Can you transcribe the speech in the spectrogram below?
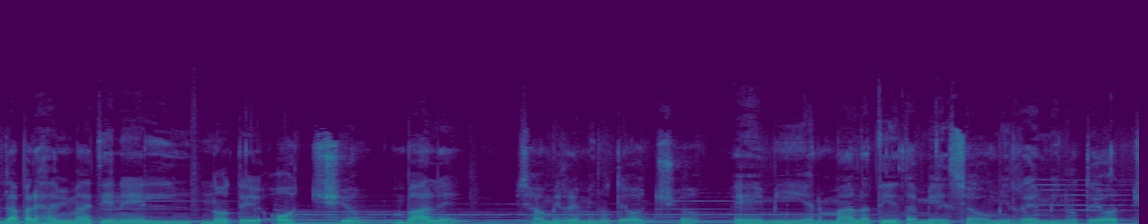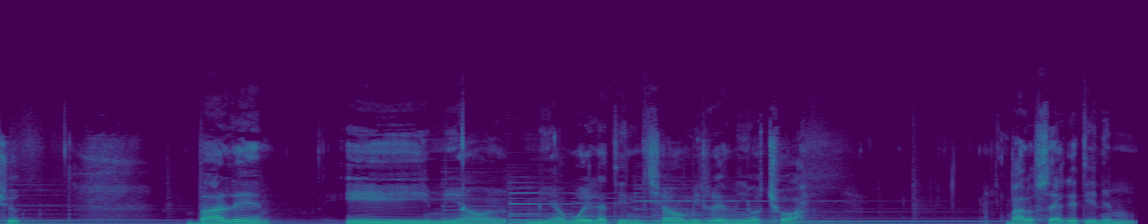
la pareja de mi madre tiene el Note 8, ¿vale? Xiaomi Redmi Note 8. Eh, mi hermana tiene también el Xiaomi Redmi Note 8, ¿vale? Y mi, mi abuela tiene el Xiaomi Redmi 8A. Vale, o sea que tienen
